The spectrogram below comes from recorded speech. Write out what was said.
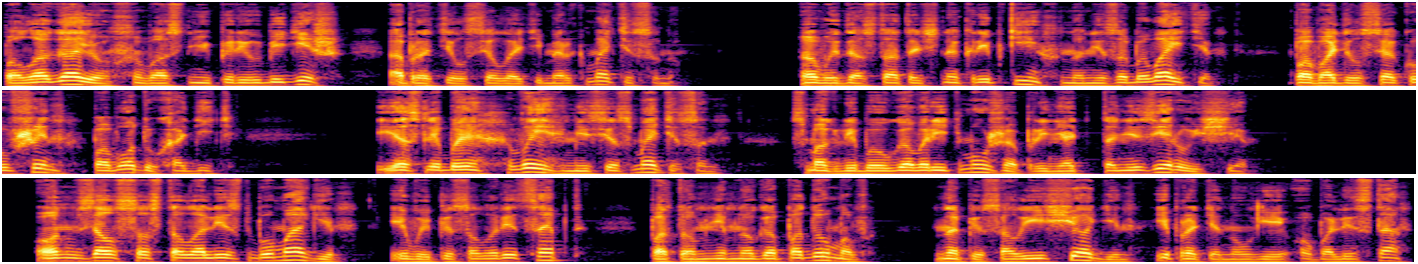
«Полагаю, вас не переубедишь», — обратился Леттимер к Мэттисону. «А вы достаточно крепки, но не забывайте, повадился кувшин по воду ходить. Если бы вы, миссис Мэттисон, смогли бы уговорить мужа принять тонизирующее». Он взял со стола лист бумаги и выписал рецепт, Потом, немного подумав, написал еще один и протянул ей оба листа.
